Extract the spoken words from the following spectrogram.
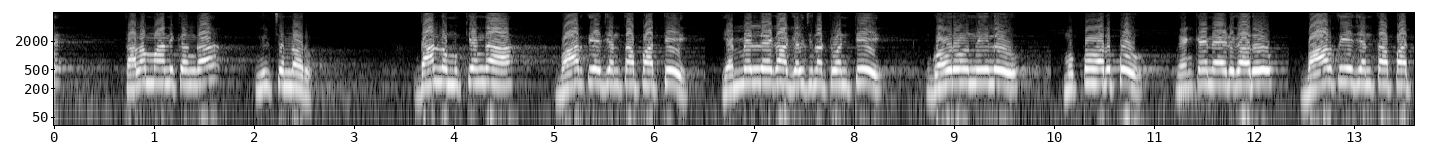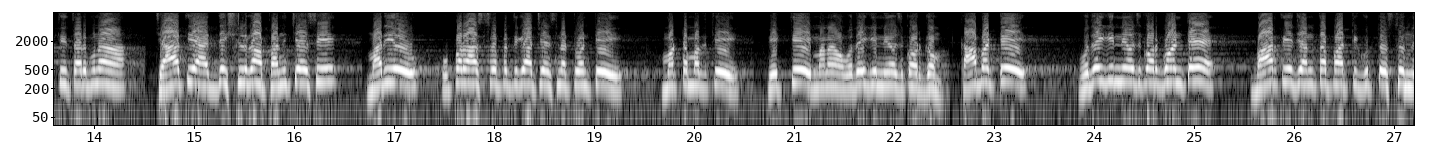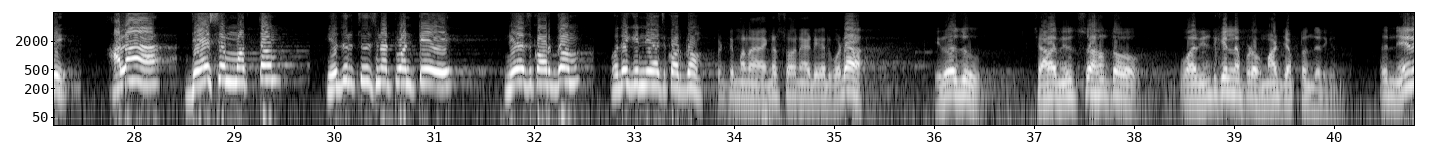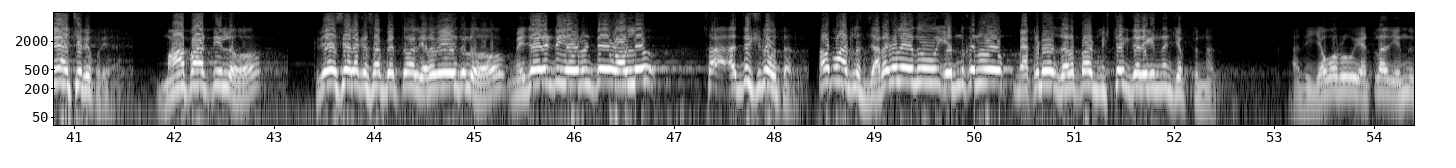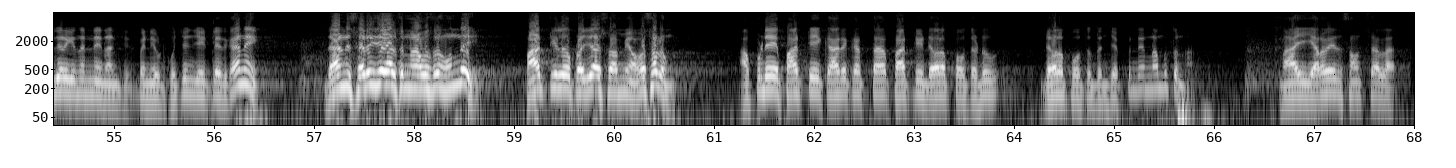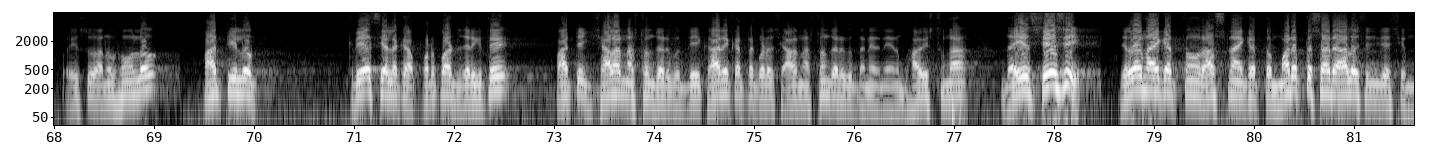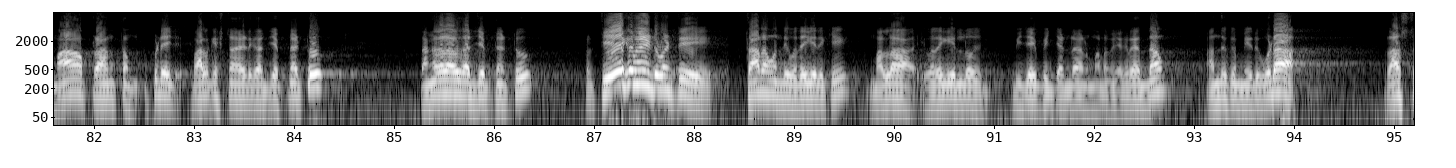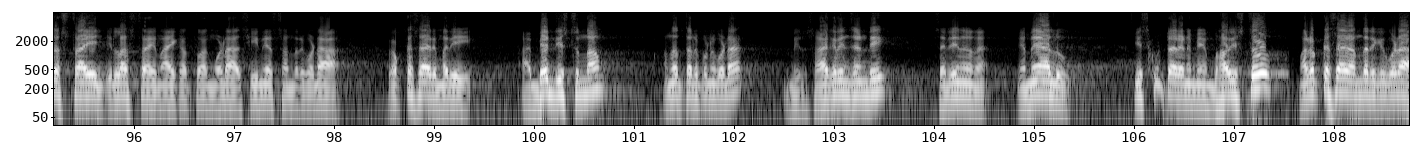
తలమానికంగా నిల్చున్నారు. దానిలో ముఖ్యంగా భారతీయ జనతా పార్టీ ఎమ్మెల్యేగా గెలిచినటువంటి గౌరవనీయులు ముప్పవరపు వెంకయ్యనాయుడు గారు భారతీయ జనతా పార్టీ తరఫున జాతీయ అధ్యక్షులుగా పనిచేసి మరియు ఉపరాష్ట్రపతిగా చేసినటువంటి మొట్టమొదటి వ్యక్తి మన ఉదయగిరి నియోజకవర్గం. కాబట్టి ఉదయగిరి నియోజకవర్గం అంటే భారతీయ జనతా పార్టీ గుర్తొస్తుంది. అలా దేశం మొత్తం ఎదురు చూసినటువంటి నియోజకవర్గం ఉదయగిరి నియోజకవర్గం. మన వెంకటస్వామి నాయుడు గారు కూడా ఈరోజు చాలా నిరుత్సాహంతో వారి ఇంటికి వెళ్ళినప్పుడు ఒక మాట చెప్పడం జరిగింది. అది నేనే ఆశ్చర్యపోయా. మా పార్టీలో క్రియాశీలక సభ్యత్వాలు ఇరవై ఐదులో మెజారిటీ ఎవరుంటే వాళ్ళు అధ్యక్షులు అవుతారు. పాపం అట్లా జరగలేదు. ఎందుకనో ఎక్కడో జరప మిస్టేక్ జరిగిందని చెప్తున్నారు. అది ఎవరు ఎట్లా ఎందుకు జరిగిందని నేను చెప్పాను ఇప్పుడు క్వశ్చన్ చేయట్లేదు కానీ దాన్ని సరిచేయాల్సిన అవసరం ఉంది. పార్టీలో ప్రజాస్వామ్యం అవసరం. అప్పుడే పార్టీ కార్యకర్త పార్టీ డెవలప్ అవుతాడు డెవలప్ అవుతుందని చెప్పి నేను నమ్ముతున్నాను నా ఈ ఇరవై ఐదు సంవత్సరాల వయసు అనుభవంలో పార్టీలో క్రియాశీలక పొరపాటు జరిగితే పార్టీకి చాలా నష్టం జరుగుద్ది కార్యకర్తకు కూడా చాలా నష్టం జరుగుద్ది అనేది నేను భావిస్తున్నా. దయచేసి జిల్లా నాయకత్వం రాష్ట్ర నాయకత్వం మరొక్కసారి ఆలోచన చేసి మా ప్రాంతం ఇప్పుడే బాలకృష్ణారెడ్డి గారు చెప్పినట్టు రంగారావు గారు చెప్పినట్టు ప్రత్యేకమైనటువంటి స్థానం ఉంది ఉదయగిరికి. మళ్ళా ఈ ఉదయగిరిలో బీజేపీ జెండాను మనం ఎగరేద్దాం. అందుకు మీరు కూడా రాష్ట్ర స్థాయి జిల్లా స్థాయి నాయకత్వం కూడా సీనియర్స్ అందరూ కూడా ఒక్కసారి మరి అభ్యర్థిస్తున్నాం. అందరి తరపున కూడా మీరు సహకరించండి. సరైన నిర్ణయాలు తీసుకుంటారని మేము భావిస్తూ మరొక్కసారి అందరికీ కూడా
